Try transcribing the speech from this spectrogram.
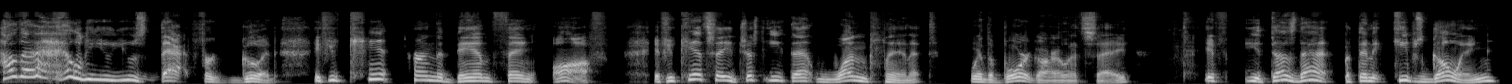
How the hell do you use that for good? If you can't turn the damn thing off, if you can't say just eat that one planet where the Borg are, let's say, if it does that, but then it keeps going,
